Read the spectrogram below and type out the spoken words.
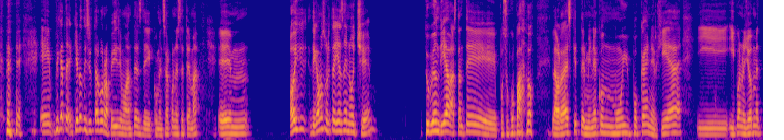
Eh, fíjate, quiero decirte algo rapidísimo antes de comenzar con este tema. Em, hoy, digamos, ahorita ya es de noche, Tuve un día bastante, pues, ocupado. La verdad es que terminé con muy poca energía y, bueno, yo me,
